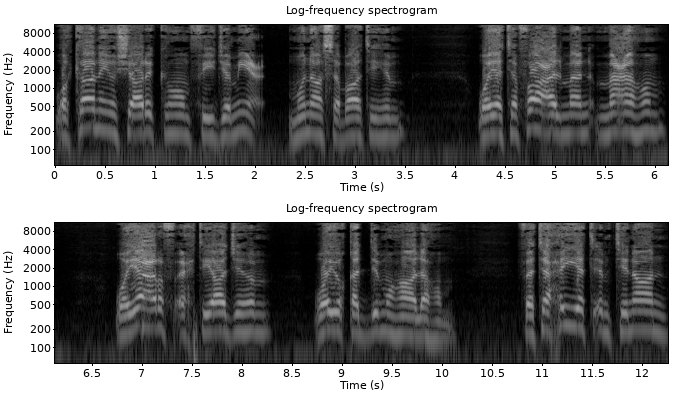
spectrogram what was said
وكان يشاركهم في جميع مناسباتهم ويتفاعل معهم ويعرف احتياجهم ويقدمها لهم. فتحية امتنان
